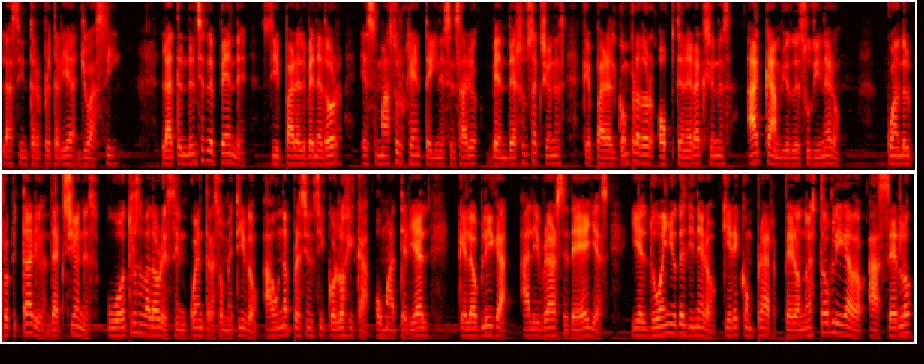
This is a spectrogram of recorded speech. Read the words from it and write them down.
las interpretaría yo así. La tendencia depende si para el vendedor es más urgente y necesario vender sus acciones que para el comprador obtener acciones a cambio de su dinero. Cuando el propietario de acciones u otros valores se encuentra sometido a una presión psicológica o material que le obliga a librarse de ellas y el dueño del dinero quiere comprar pero no está obligado a hacerlo,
